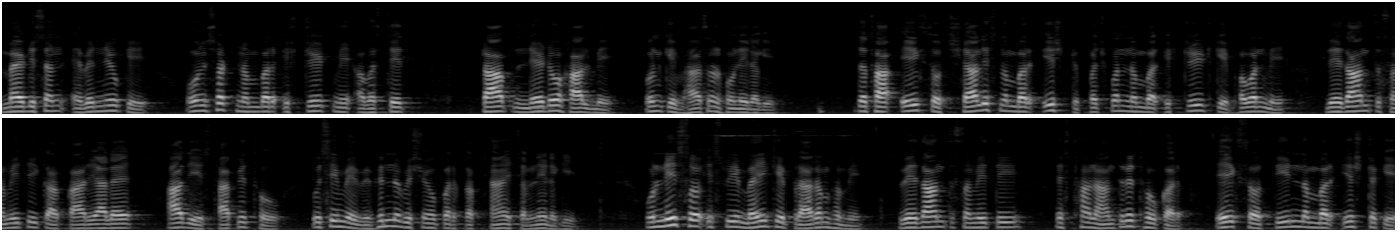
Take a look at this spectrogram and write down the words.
मेडिसन एवेन्यू के उनसठ नंबर स्ट्रीट में अवस्थित टॉप नेडो हॉल में उनके भाषण होने लगे तथा 146 नंबर ईस्ट 55 नंबर स्ट्रीट के भवन में वेदांत समिति का कार्यालय आदि स्थापित हो, उसी में विभिन्न विषयों पर कक्षाएँ चलने लगी। 1900 ईस्वी मई के प्रारंभ में वेदांत समिति स्थानांतरित होकर 103 नंबर ईस्ट के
